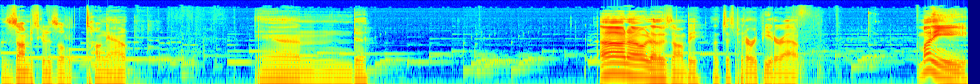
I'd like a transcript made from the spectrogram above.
The zombie's got his little tongue out. And... Oh no, another zombie. Let's just put a repeater out. Money!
